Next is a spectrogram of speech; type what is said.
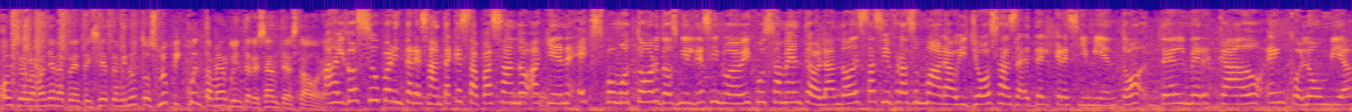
11 de la mañana, 37 minutos. Lupi, cuéntame algo interesante hasta ahora. Algo súper interesante que está pasando aquí en Expo Motor 2019 y justamente hablando de estas cifras maravillosas del crecimiento del mercado en Colombia.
